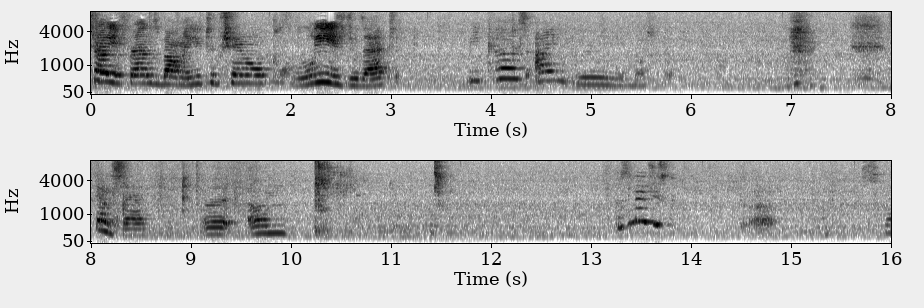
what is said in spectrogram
Tell your friends about my YouTube channel please do that because I'm really more support. it's kind of sad, but um, doesn't I just uh, Oh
